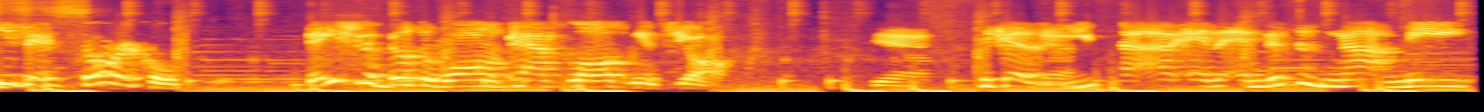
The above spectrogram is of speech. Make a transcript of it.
keep it historical. They should have built a wall and passed laws against y'all yeah, because Yeah. you uh, and and this is not me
